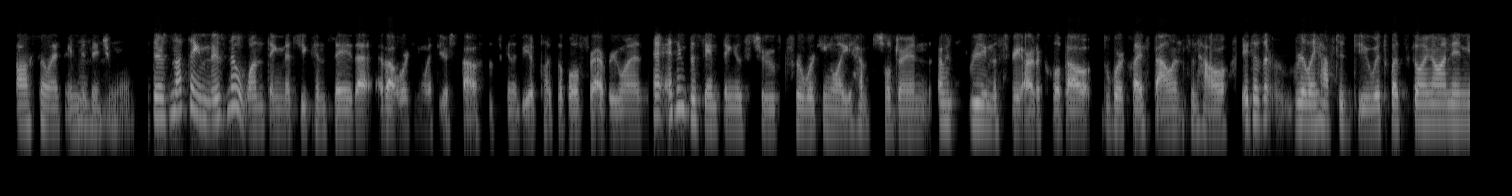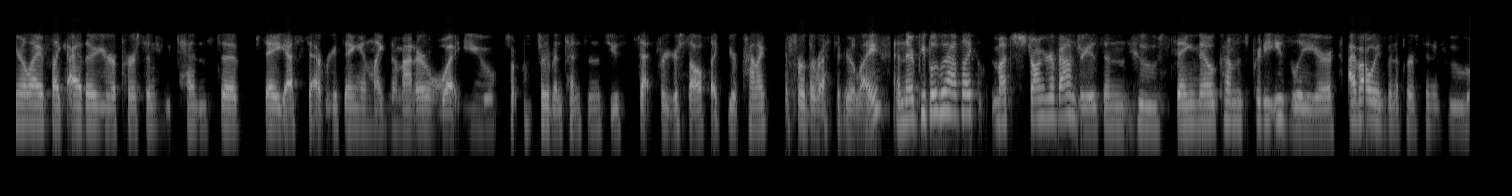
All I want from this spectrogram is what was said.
also as individuals. Mm-hmm. There's nothing, there's no one thing that you can say that about working with your spouse that's going to be applicable for everyone. I think the same thing is true for working while you have children. I was reading this great article about the work life balance and how it doesn't really have to do with what's going on in your life. Like either you're a person who tends to say yes to everything and like no matter what you sort of intentions you set for yourself like you're kind of for the rest of your life and there are people who have like much stronger boundaries and who saying no comes pretty easily or i've always been a person who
